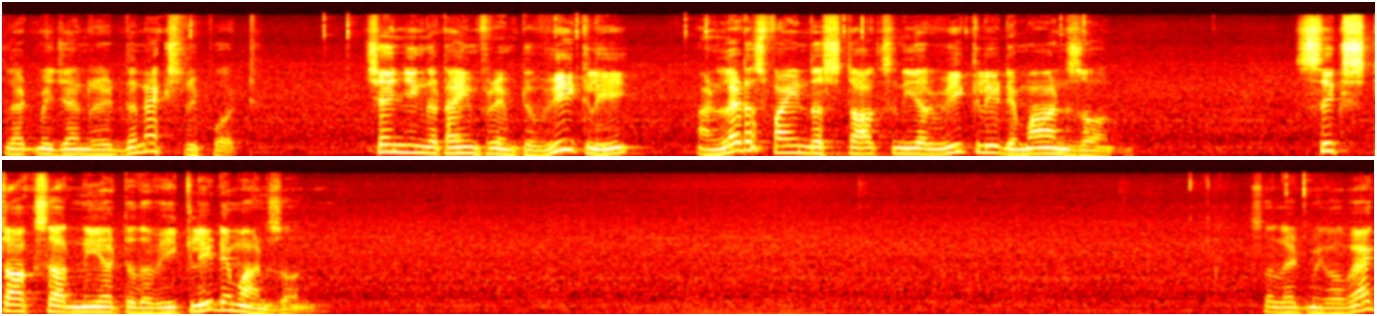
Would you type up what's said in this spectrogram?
Let me generate the next report. Changing the time frame to weekly and let us find the stocks near weekly demand zone. Six stocks are near to the weekly demand zone. So let me go back.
